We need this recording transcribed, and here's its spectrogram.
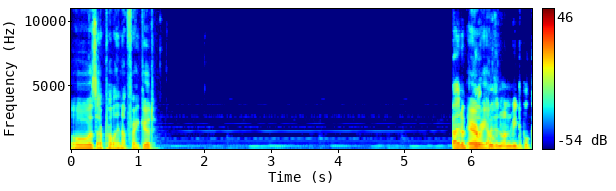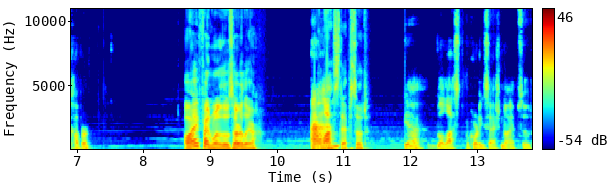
Those are probably not very good. Found a There book with an unreadable cover. Oh, I found one of those earlier. The And, last episode. Yeah, the last recording session, not episode.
